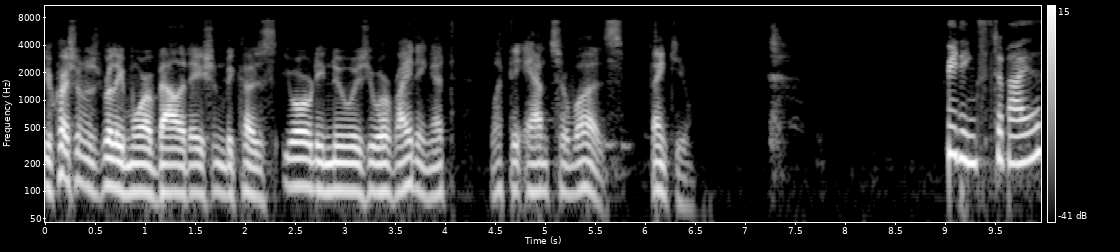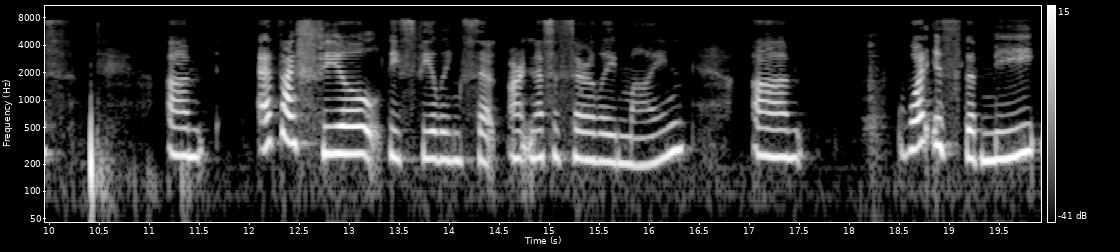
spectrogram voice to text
Your question was really more a validation because you already knew as you were writing it what the answer was. Thank you. Greetings, Tobias. Um, as I feel these feelings that aren't necessarily mine, um, what is the me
